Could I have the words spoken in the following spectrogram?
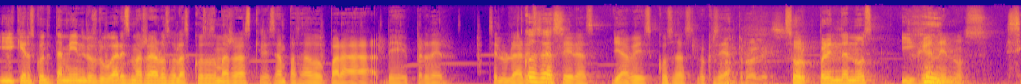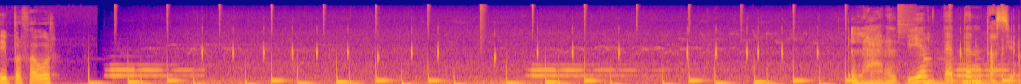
y que nos cuente también los lugares más raros o las cosas más raras que les han pasado para de perder celulares, Cosas. carteras, llaves, cosas, lo que sea. Controles. Sorpréndanos y gánenos. sí, por favor. La ardiente tentación.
